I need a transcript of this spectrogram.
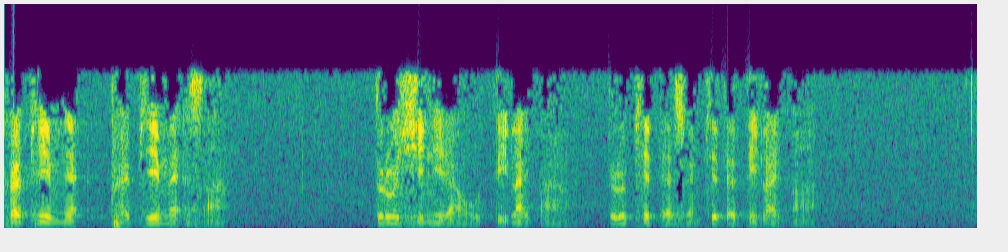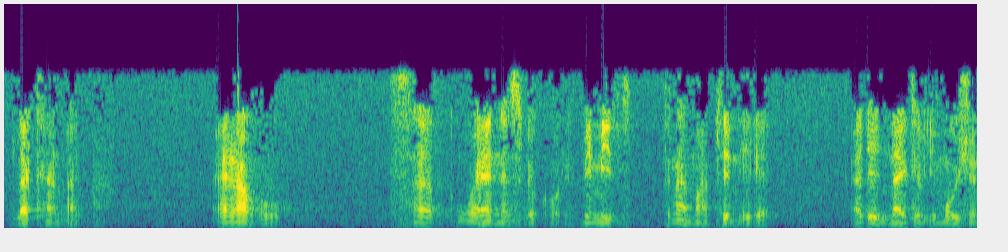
ထွက်ပြေးမြက်ထွက်ပြေးမဲ့အစားသူတို့ရှိနေတာကိုသိလိုက်ပါသူတို့ဖြစ်တယ်ဆိုရင်ဖြစ်တယ်သိလိုက်ပါလက်ခံလိုက်ပါအဲ့ဒါကို self awareness လို့ခေါ်တယ်မိမိတဏ္ဍာမှာဖြစ်နေတဲ့အဲ့ဒီ negative emotion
